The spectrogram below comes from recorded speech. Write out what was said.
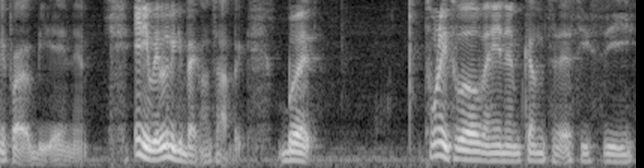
they probably beat A and M. Anyway, let me get back on topic. But 2012 A and M comes to the SEC,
